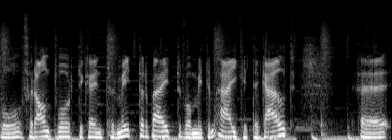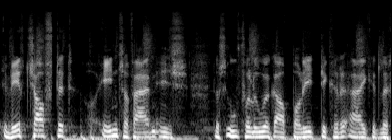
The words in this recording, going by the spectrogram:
die Verantwortung haben für Mitarbeiter, die mit dem eigenen Geld äh, wirtschaftet. Insofern ist das Aufschauen an Politiker eigentlich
